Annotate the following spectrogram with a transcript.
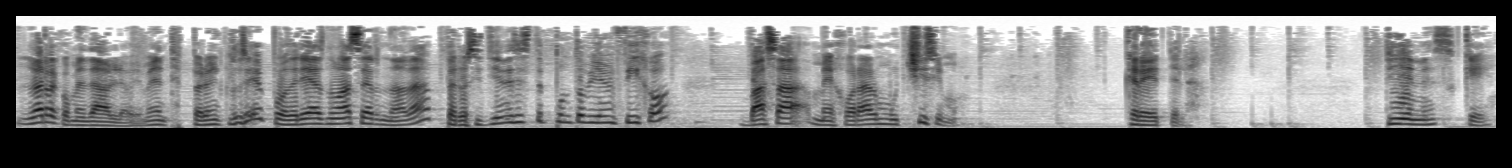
no es recomendable obviamente, pero inclusive podrías no hacer nada, pero si tienes este punto bien fijo, vas a mejorar muchísimo. Créetela. Tienes que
